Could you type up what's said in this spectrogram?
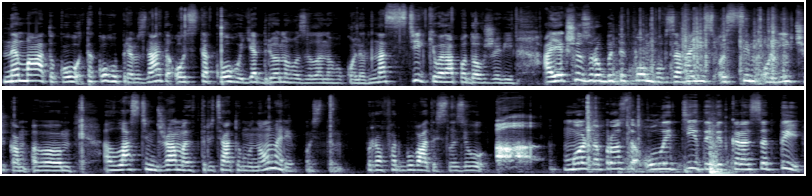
нема такого, такого, прям знаєте, ось такого ядреного зеленого кольору. Настільки вона подовжує вії. А якщо зробити комбо взагалі з ось цим олівчиком е, Lasting Drama в 30 номері, ось тим. Профарбувати слезіву. А, можна просто улетіти від красоти.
